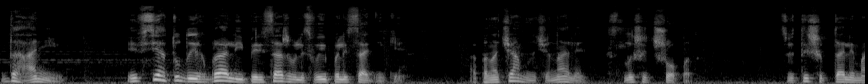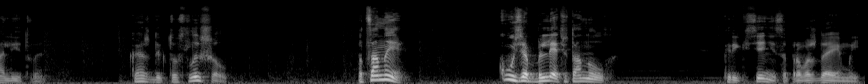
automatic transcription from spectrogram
Да, они. И все оттуда их брали и пересаживали свои полисадники. А по ночам начинали слышать шепот. Цветы шептали молитвы. Каждый, кто слышал... «Пацаны! Кузя, блядь, утонул!» Крик Сени, сопровождаемый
